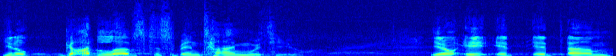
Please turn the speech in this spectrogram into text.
You know, God loves to spend time with you. You know, it, it, it, um,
